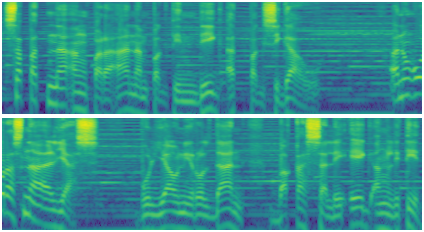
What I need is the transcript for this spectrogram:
Sapat na ang paraan ng pagtindig at pagsigaw. Anong oras na, Alias? Pulyaw ni Roldan, bakas sa leeg ang litid.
